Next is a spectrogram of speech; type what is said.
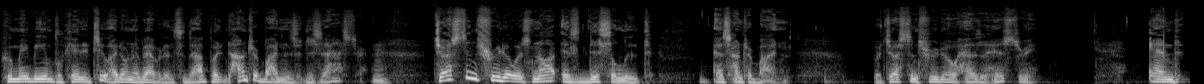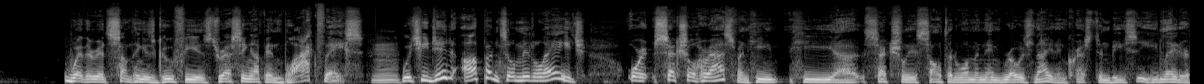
who may be implicated too. I don't have evidence of that, but Hunter Biden is a disaster. Justin Trudeau is not as dissolute as Hunter Biden, but Justin Trudeau has a history. And whether it's something as goofy as dressing up in blackface, which he did up until middle age, or sexual harassment. He, he uh, sexually assaulted a woman named Rose Knight in Creston, BC. He later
